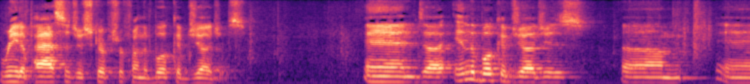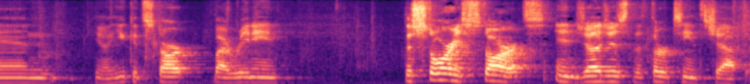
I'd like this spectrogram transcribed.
read a passage of scripture from the book of Judges. And uh, in the book of Judges, um, and you know, you could start by reading. The story starts in Judges, the thirteenth chapter.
